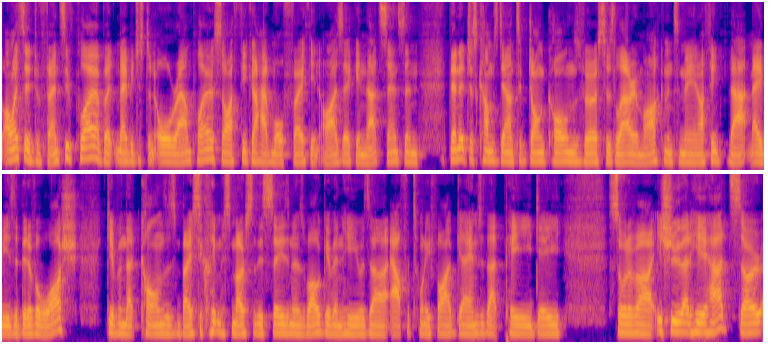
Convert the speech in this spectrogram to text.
I won't say defensive player, but maybe just an all round player. So I think I have more faith in Isaac in that sense. And then it just comes down to John Collins versus Lauri Markkanen to me. And I think that maybe is a bit of a wash, given that Collins has basically missed most of this season as well, given he was uh, out for 25 games with that PED sort of uh, issue that he had. So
